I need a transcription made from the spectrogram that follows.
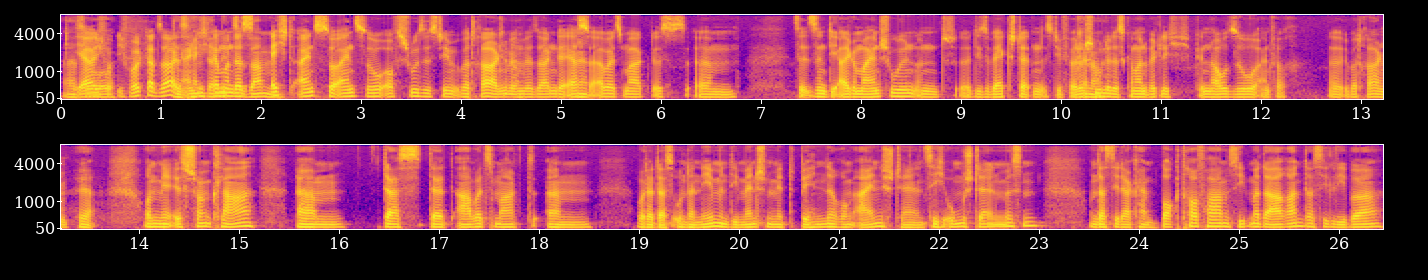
Also, ja, ich, ich wollte gerade sagen, eigentlich kann man das zusammen. echt eins zu eins so aufs Schulsystem übertragen, genau. wenn wir sagen, der erste ja. Arbeitsmarkt ist ähm, sind die Allgemeinschulen und äh, diese Werkstätten ist die Förderschule. Genau. Das kann man wirklich genau so einfach äh, übertragen. Ja, und mir ist schon klar, ähm, dass der Arbeitsmarkt ähm, oder das Unternehmen, die Menschen mit Behinderung einstellen, sich umstellen müssen und dass sie da keinen Bock drauf haben, sieht man daran, dass sie lieber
